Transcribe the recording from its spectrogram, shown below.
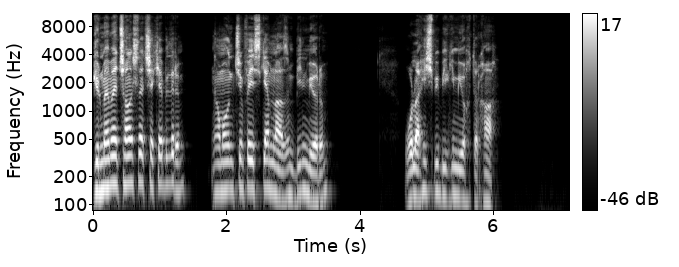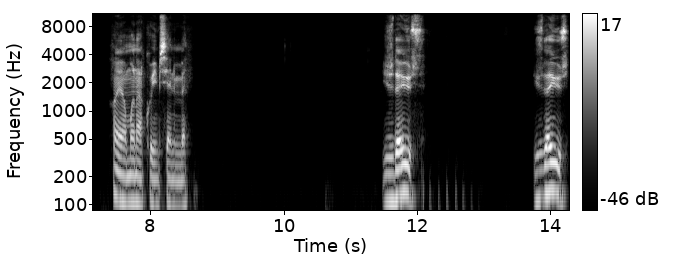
Gülmeme challenge'la çekebilirim. Ama onun için facecam lazım. Bilmiyorum. Valla hiçbir bilgim yoktur ha. Hay amına koyayım senin ben. Yüzde yüz. Yüzde yüz.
